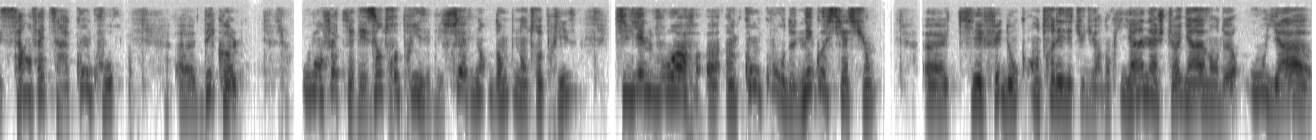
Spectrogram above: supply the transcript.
ça, en fait, c'est un concours d'école où en fait il y a des entreprises et des chefs d'entreprise qui viennent voir euh, un concours de négociation euh, qui est fait donc entre des étudiants. Donc il y a un acheteur, il y a un vendeur, ou il y a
